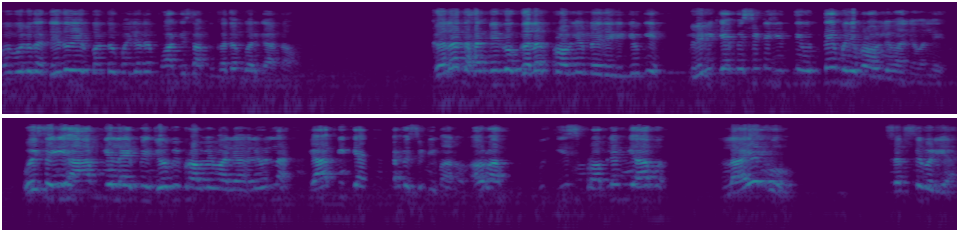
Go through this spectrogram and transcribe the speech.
मैं बोलूँगा दे दो एक बंदूक मैं चलो पाकिस्तान को खत्म करके आता हूँ। गलत आदमी को गलत प्रॉब्लम नहीं देगी क्योंकि मेरी कैपेसिटी जितनी उतने मुझे प्रॉब्लम आने वाले वैसे ही आपके लाइफ में जो भी प्रॉब्लम आने वाले वाले ना ये आपकी कैपेसिटी मानो और आप इस प्रॉब्लम के आप लायक हो। सबसे बढ़िया।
